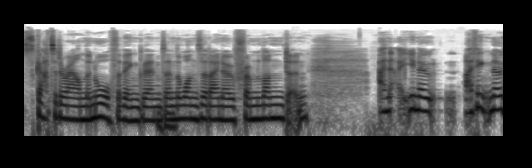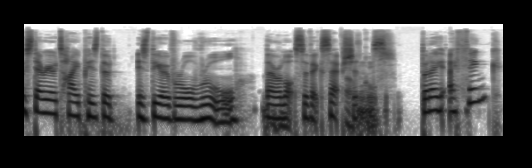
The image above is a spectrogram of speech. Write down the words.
scattered around the north of England and mm-hmm. the ones that I know from London. And uh, you know, I think no stereotype is the is the overall rule. There are mm-hmm. lots of exceptions. course. But I, I think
